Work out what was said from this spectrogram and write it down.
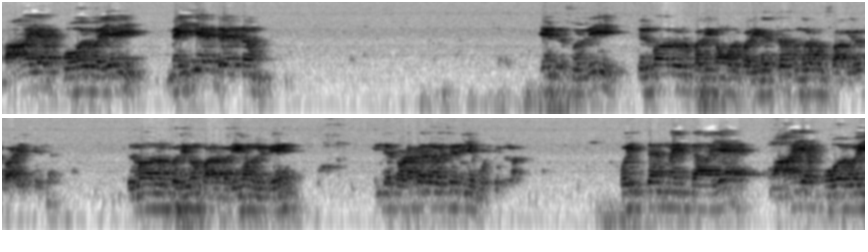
மாய போர்வையை மெய்யென்றென்னும் என்று சொல்லி திருவாரூர் பதிகம் ஒரு பதிகத்தில் சுந்தரமூர் சுவாமிகள் பாடியிருக்கிறார். திருவாரூர் பதிகம் பல பதிகம் இருக்கு. இந்த தொடக்கத்தை வச்சு நீங்க போட்டுக்கலாம் பொய்த்தன்மை தாய மாய போர்வை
